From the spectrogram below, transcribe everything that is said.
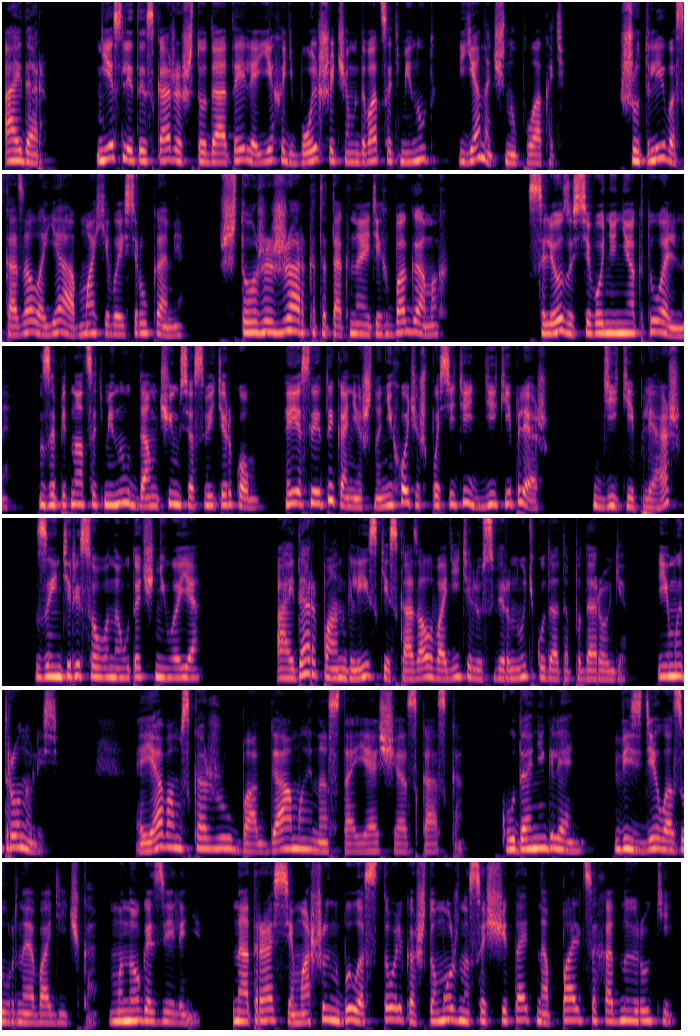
Айдар, если ты скажешь, что до отеля ехать больше, чем 20 минут, я начну плакать, шутливо сказала я, обмахиваясь руками. Что же жарко-то так на этих богамах? Слезы сегодня не актуальны. За 15 минут домчимся с ветерком. Если ты, конечно, не хочешь посетить дикий пляж. Дикий пляж? Заинтересованно уточнила я. Айдар по-английски сказал водителю свернуть куда-то по дороге, и мы тронулись. Я вам скажу, Багамы настоящая сказка. Куда ни глянь, везде лазурная водичка, много зелени. На трассе машин было столько, что можно сосчитать на пальцах одной руки.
